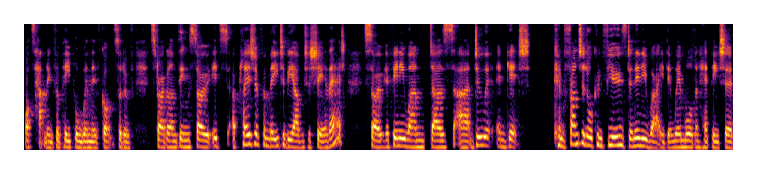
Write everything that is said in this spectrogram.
what's happening for people when they've got sort of struggle and things. So it's a pleasure for me to be able to share that. So if anyone does uh, do it and get confronted or confused in any way, then we're more than happy to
